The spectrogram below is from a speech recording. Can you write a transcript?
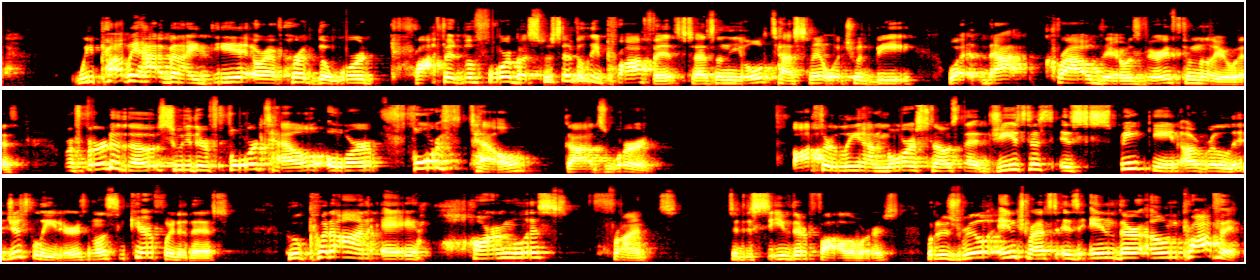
we probably have an idea or have heard the word prophet before, but specifically prophets, as in the Old Testament, which would be what that crowd there was very familiar with, refer to those who either foretell or forthtell God's word. Author Leon Morris notes that Jesus is speaking of religious leaders, and listen carefully to this, who put on a harmless front to deceive their followers, but whose real interest is in their own profit.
